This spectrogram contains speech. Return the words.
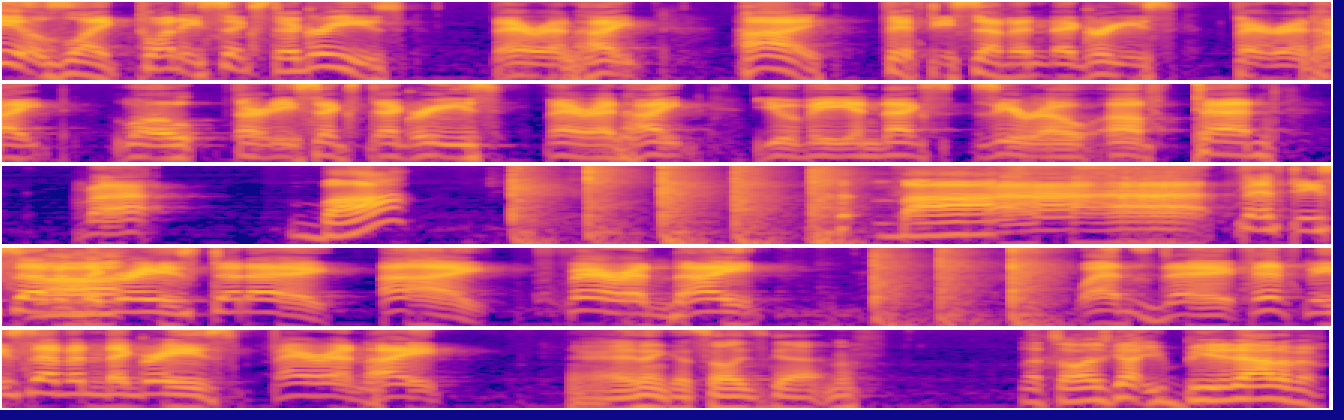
Feels like 26 degrees Fahrenheit. High 57 degrees Fahrenheit. Low 36 degrees Fahrenheit. UV index 0 of 10. Bah. Ba? ba. Ah, 57 Ah. degrees today. High Fahrenheit. Wednesday, 57 degrees Fahrenheit. All right, I think that's all he's got. That's all he's got. You beat it out of him.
